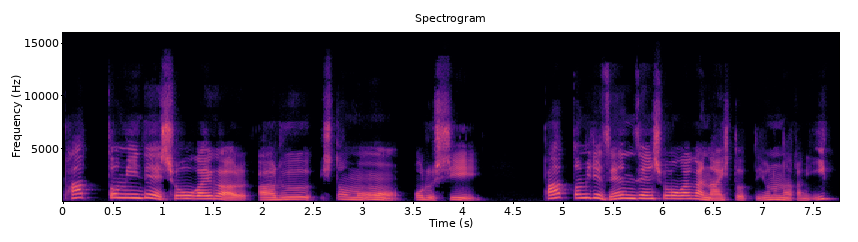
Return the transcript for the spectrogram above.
パッと見で障害がある人もおるし、パッと見で全然障害がない人って世の中にいっ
